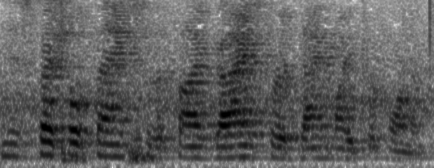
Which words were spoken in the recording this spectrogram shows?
And a special thanks to the five guys for a dynamite performance.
